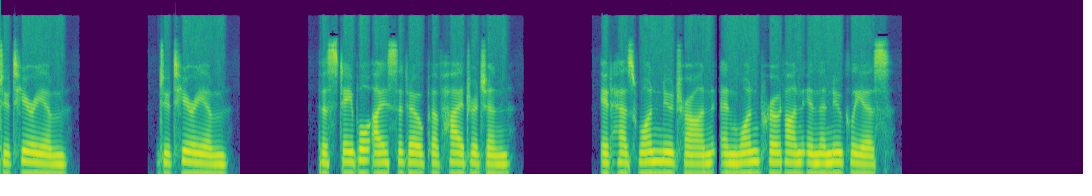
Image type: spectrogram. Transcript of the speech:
Deuterium. Deuterium. The stable isotope of hydrogen. It has one neutron and one proton in the nucleus.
